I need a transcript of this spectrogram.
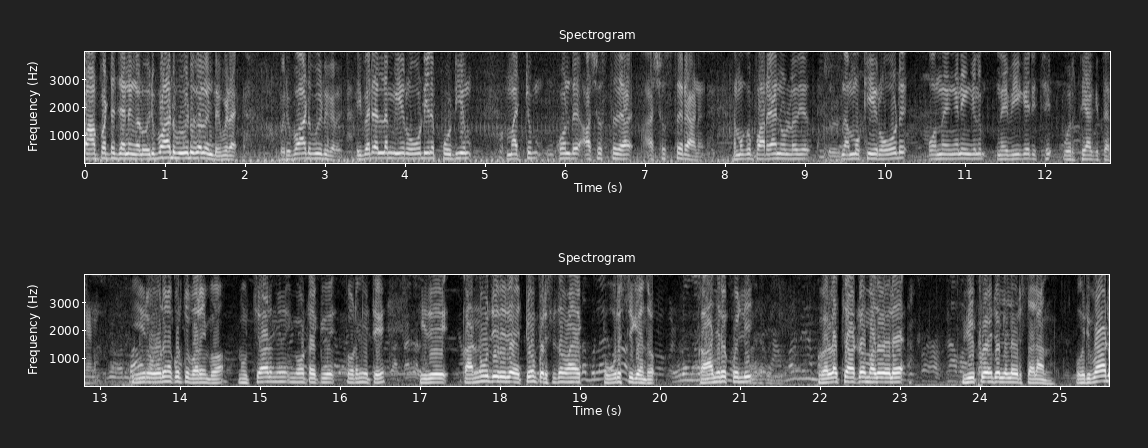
പാവപ്പെട്ട ജനങ്ങൾ ഒരുപാട് വീടുകളുണ്ട് ഇവിടെ. ഒരുപാട് വീടുകൾ. ഇവരെല്ലാം ഈ റോഡിലെ പൊടിയും മറ്റും കൊണ്ട് അസ്വസ്ഥ അസ്വസ്ഥരാണ്. നമുക്ക് പറയാനുള്ളത് നമുക്ക് ഈ റോഡ് ഒന്ന് എങ്ങനെയെങ്കിലും നവീകരിച്ച് വൃത്തിയാക്കി തരണം. ഈ റോഡിനെ കുറിച്ച് പറയുമ്പോൾ നുച്ചാറിൽ നിന്ന് ഇങ്ങോട്ടേക്ക് തുടങ്ങിയിട്ട് ഇത് കണ്ണൂർ ജില്ലയിലെ ഏറ്റവും പ്രസിദ്ധമായ ടൂറിസ്റ്റ് കേന്ദ്രം. കാഞ്ഞിരക്കൊല്ലി വെള്ളച്ചാട്ടവും അതുപോലെ വ്യൂ പോയിന്റിലുള്ള ഒരു സ്ഥലമാണ്. ഒരുപാട്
